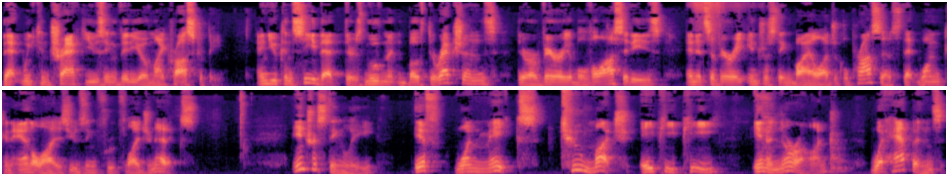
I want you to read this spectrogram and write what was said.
that we can track using video microscopy. And you can see that there's movement in both directions, there are variable velocities, and it's a very interesting biological process that one can analyze using fruit fly genetics. Interestingly, if one makes too much APP in a neuron, what happens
